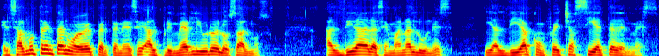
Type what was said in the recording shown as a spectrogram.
El Salmo 39 pertenece al primer libro de los Salmos, al día de la semana lunes y al día con fecha 7 del mes.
